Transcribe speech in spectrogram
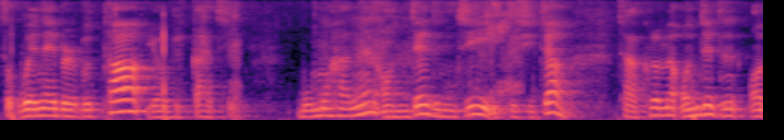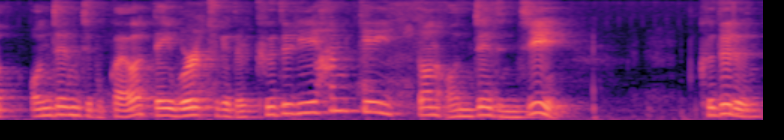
그래서 whenever부터 여기까지 뭐뭐 하는 언제든지 이 뜻이죠. 자, 그러면 언제든 어, 언제든지 볼까요? They were together. 그들이 함께 있던 언제든지 그들은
